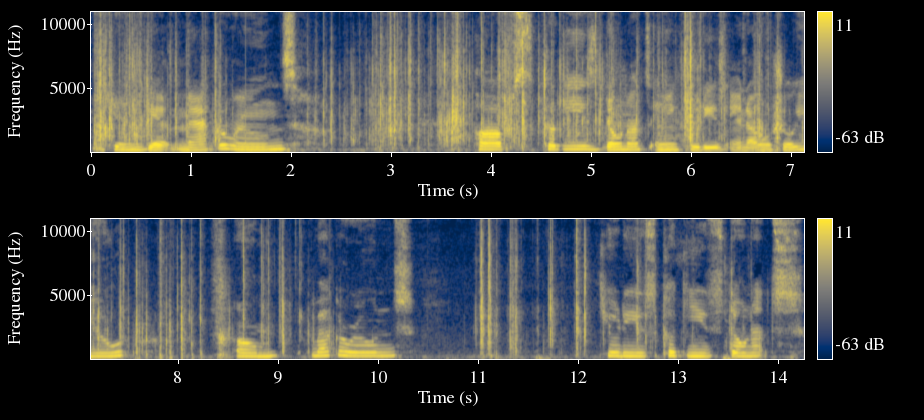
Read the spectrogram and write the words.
can get macaroons, puffs, cookies, donuts, and cuties. And I will show you um, macaroons, cuties, cookies, donuts.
